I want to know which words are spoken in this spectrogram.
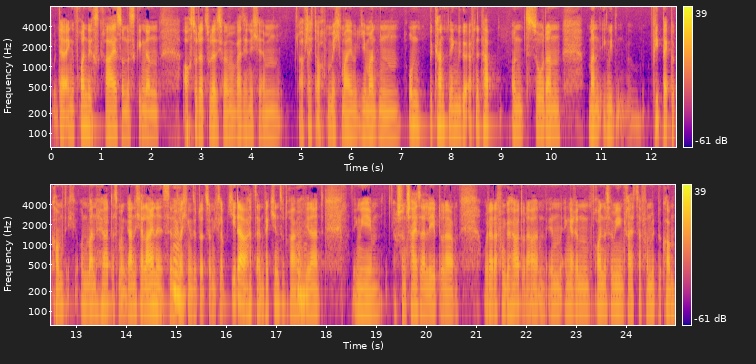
der enge Freundeskreis und es ging dann auch so dazu, dass ich, weiß ich nicht, ähm, vielleicht auch mich mal jemanden Unbekannten irgendwie geöffnet habe, und so dann man irgendwie Feedback bekommt ich, und man hört, dass man gar nicht alleine ist in mhm. solchen Situationen. Ich glaube, jeder hat sein Päckchen zu tragen mhm. und jeder hat irgendwie auch schon Scheiße erlebt oder, oder davon gehört oder im engeren Freundesfamilienkreis davon mitbekommen.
